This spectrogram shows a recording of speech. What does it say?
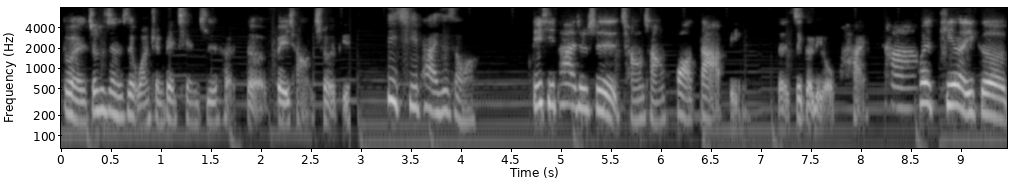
对，就是真的是完全被牵制很的非常彻底。第七派是什么？第七派就是常常画大饼的这个流派，他会贴了一个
